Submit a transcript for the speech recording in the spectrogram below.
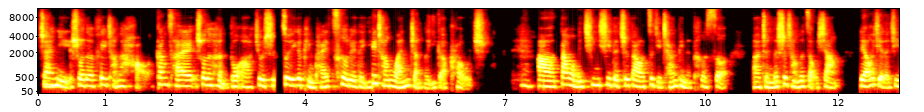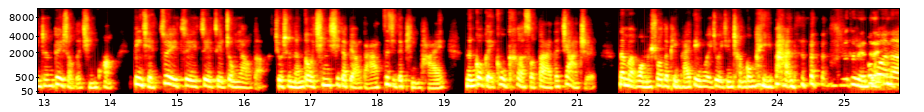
詹妮说的非常的好，刚才说的很多啊，就是做一个品牌策略的非常完整的一个 approach。啊，当我们清晰的知道自己产品的特色啊，整个市场的走向，了解了竞争对手的情况，并且最最最最重要的就是能够清晰的表达自己的品牌能够给顾客所带来的价值。那么我们说的品牌定位就已经成功了一半。特别不过呢，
